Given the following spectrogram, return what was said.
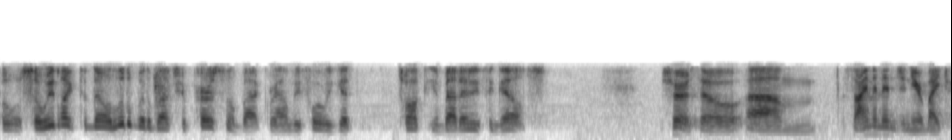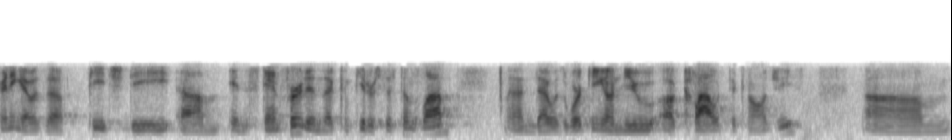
But, so we'd like to know a little bit about your personal background before we get talking about anything else. Sure. So, um, so I'm an engineer by training. I was a PhD um, in Stanford in the computer systems lab and I was working on new uh, cloud technologies. Um,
